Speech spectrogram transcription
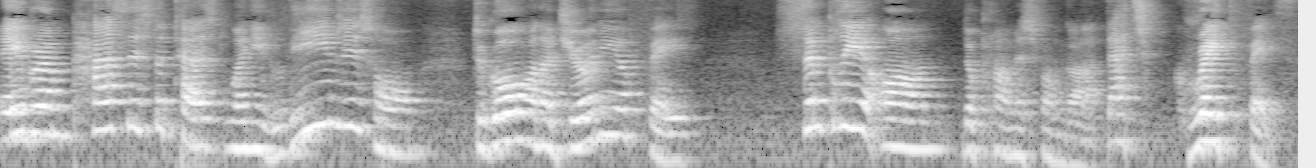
Abram passes the test when he leaves his home to go on a journey of faith simply on the promise from God. That's great faith.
